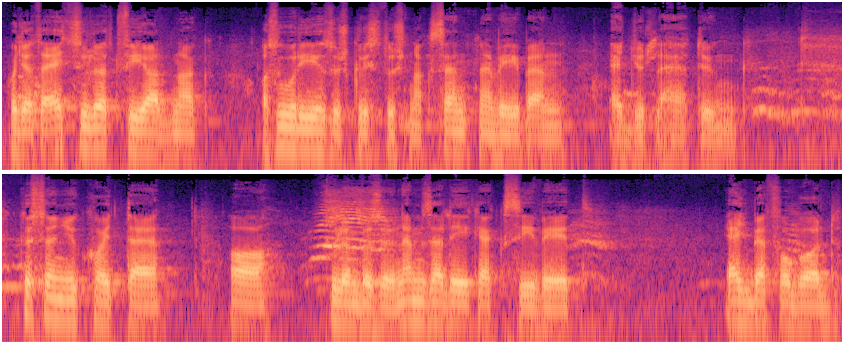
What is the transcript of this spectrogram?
hogy a Te egyszülött fiadnak, az Úr Jézus Krisztusnak szent nevében együtt lehetünk. Köszönjük, hogy Te a különböző nemzedékek szívét egybefogod,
